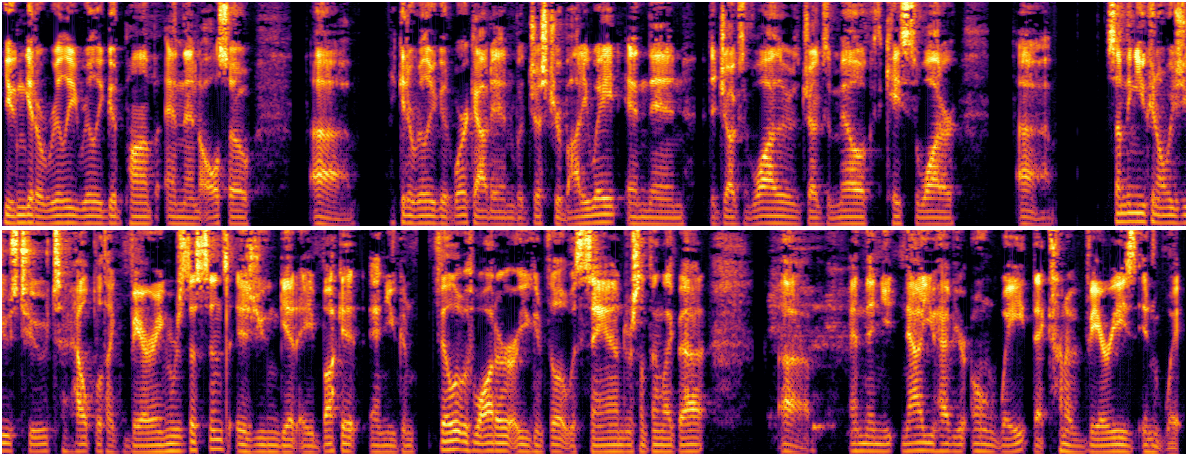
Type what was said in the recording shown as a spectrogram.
You can get a really really good pump and then also uh get a really good workout in with just your body weight and then the jugs of water, the jugs of milk, the cases of water. Uh, something you can always use too to help with like varying resistance is you can get a bucket and you can fill it with water or you can fill it with sand or something like that. Uh, and then you, now you have your own weight that kind of varies in weight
